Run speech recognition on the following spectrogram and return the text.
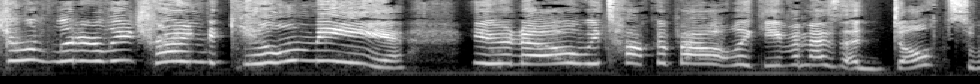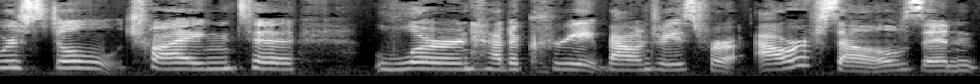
You're literally trying to kill me. You know, we talk about like even as adults, we're still trying to learn how to create boundaries for ourselves and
